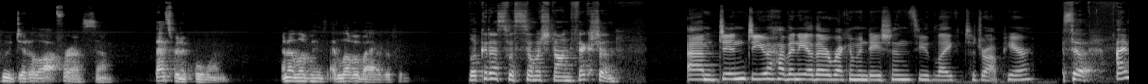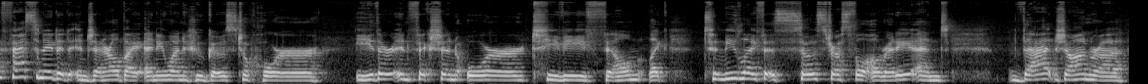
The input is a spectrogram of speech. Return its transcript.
who did a lot for us. So that's been a cool one. And I love his I love a biography. Look at us with so much nonfiction. Um, Jynne, do you have any other recommendations you'd like to drop here? So I'm fascinated in general by anyone who goes to horror either in fiction or TV film. Like, to me, life is so stressful already. And that genre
